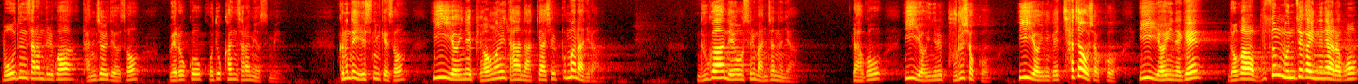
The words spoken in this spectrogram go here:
모든 사람들과 단절되어서 외롭고 고독한 사람이었습니다. 그런데 예수님께서 이 여인의 병을 다 낫게 하실 뿐만 아니라 누가 내 옷을 만졌느냐 라고 이 여인을 부르셨고 이 여인에게 찾아오셨고 이 여인에게 너가 무슨 문제가 있느냐라고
